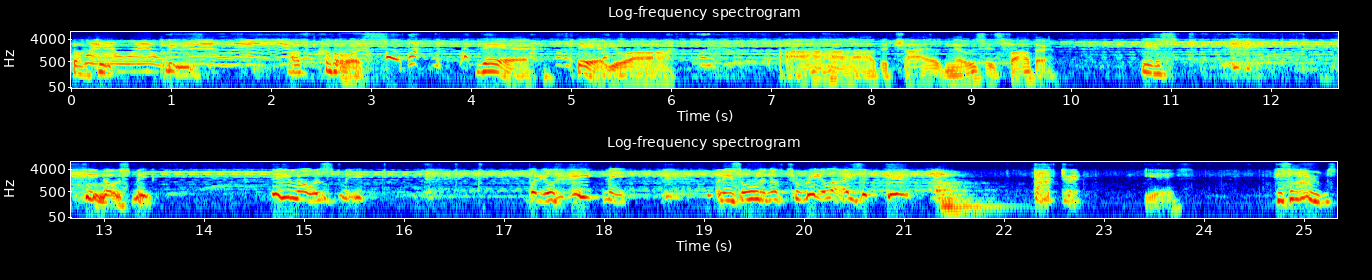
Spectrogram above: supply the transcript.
Doctor, please. Of course. There. There you are. Ah, the child knows his father. Yes. He knows me. He knows me. But he'll hate me when he's old enough to realize it. Doctor, Yes? his arms.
